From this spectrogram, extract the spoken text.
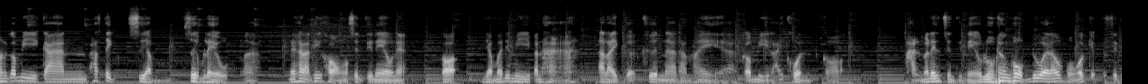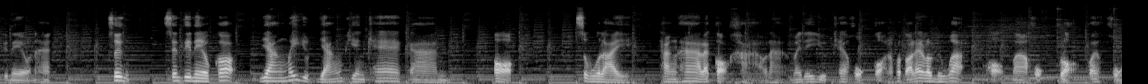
ันก็มีการพลาสติกเสื่อมเสื่อมเร็วอะในขณะที่ของ Sentinel เนี่ยก็ยังไม่ได้มีปัญหาอะไรเกิดขึ้นนะทำให้ก็มีหลายคนก็หันมาเล่นเซนติเนลรวมทั้งผมด้วยแล้วผมก็เก็บเซนติเนลนะฮะซึ่งเซนติเนลก็ยังไม่หยุดยั้งเพียงแค่การออกสมุไร ทั้ง 5 และเกาะขาวนะฮะไม่ได้หยุดแค่ 6 เกาะนะเพราะตอนแรกเราคิดว่าออกมา 6 เกาะก็คง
